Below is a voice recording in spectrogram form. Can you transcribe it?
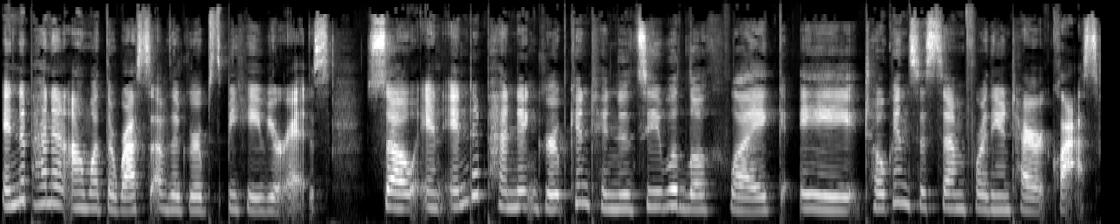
independent on what the rest of the group's behavior is. So, an independent group contingency would look like a token system for the entire class.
